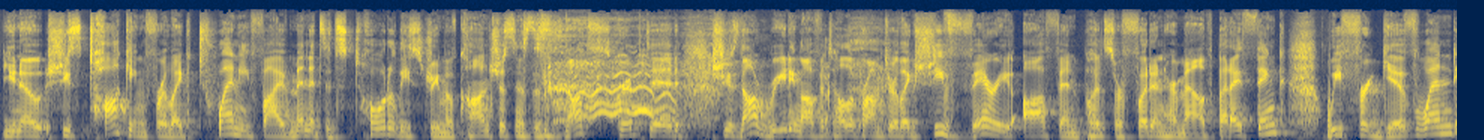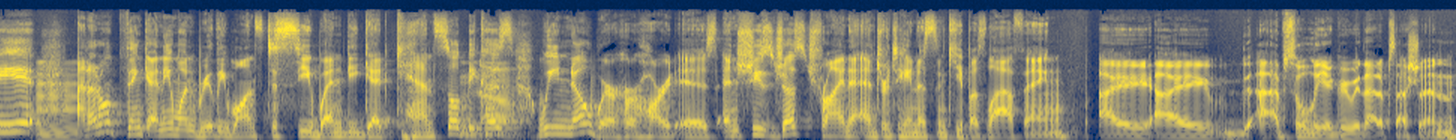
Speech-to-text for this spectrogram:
you know she's talking for like 25 minutes. It's totally stream of consciousness. This is not scripted. She's not reading off a teleprompter. Like she very often puts her foot in her mouth. But I think we forgive Wendy Mm. and I don't think anyone really wants to see Wendy get canceled because No. we know where her heart is and she's just trying to entertain us and keep us laughing. I I absolutely agree with that obsession.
